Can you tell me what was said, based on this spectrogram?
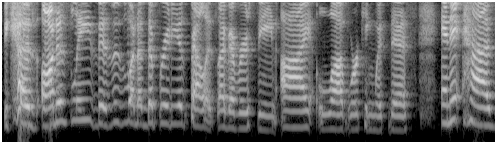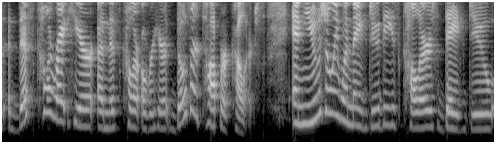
Because honestly, this is one of the prettiest palettes I've ever seen. I love working with this. And it has this color right here and this color over here. Those are topper colors. And usually when they do these colors, they do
